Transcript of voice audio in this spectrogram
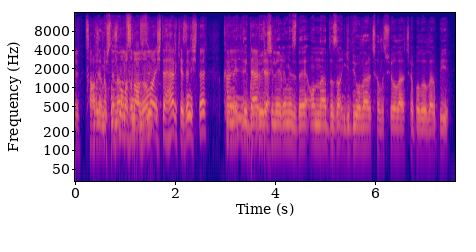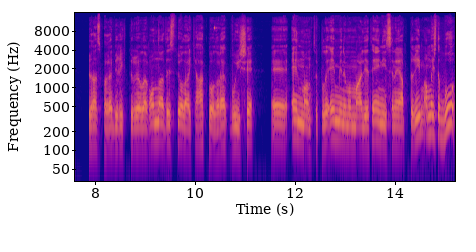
e, sağlıkta işte konuşmaması lazım ama bizim işte herkesin işte Kıymetli derdi. gurbetçilerimiz de onlar da gidiyorlar, çalışıyorlar, çabalıyorlar, bir biraz para biriktiriyorlar. Onlar da istiyorlar ki haklı olarak bu işi e, en mantıklı, en minimum maliyete en iyisine yaptırayım. Ama işte bu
